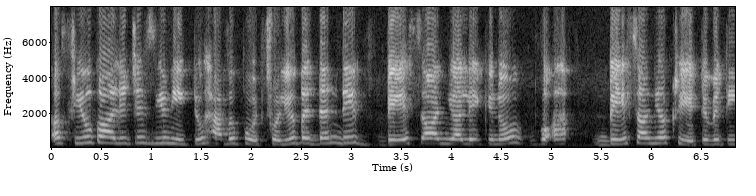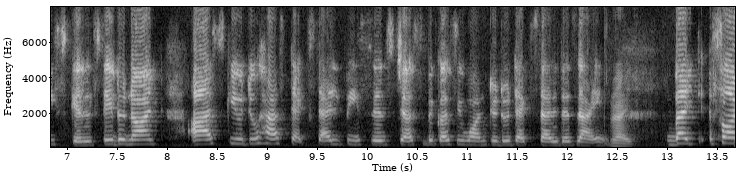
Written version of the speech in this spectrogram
a few colleges you need to have a portfolio, but then they base on your like you know based on your creativity skills. They do not ask you to have textile pieces just because you want to do textile design. right. But for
